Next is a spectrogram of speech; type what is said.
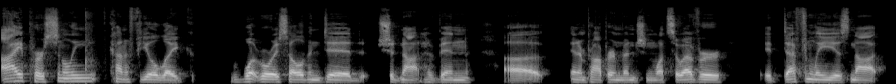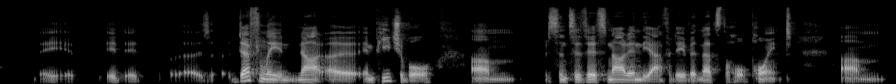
I personally kind of feel like what Rory Sullivan did should not have been uh, an improper invention whatsoever. It definitely is not. It, it is definitely not uh, impeachable um, since it's not in the affidavit, and that's the whole point. Um,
